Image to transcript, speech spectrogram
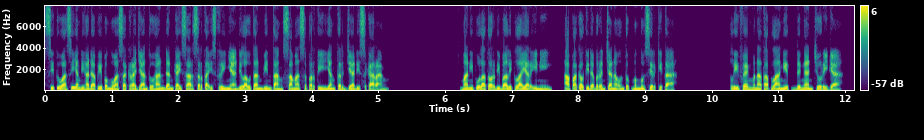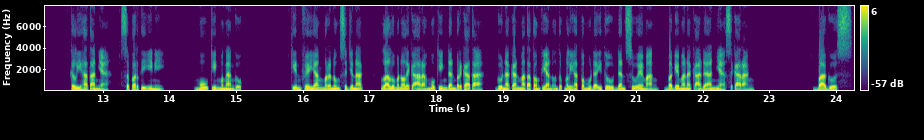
situasi yang dihadapi penguasa kerajaan Tuhan dan Kaisar serta istrinya di Lautan Bintang sama seperti yang terjadi sekarang. Manipulator di balik layar ini, apa kau tidak berencana untuk mengusir kita? Li Feng menatap langit dengan curiga. Kelihatannya, seperti ini. Mu King mengangguk. Qin Fei Yang merenung sejenak, lalu menoleh ke arah Mu King dan berkata, gunakan mata Tongtian untuk melihat pemuda itu dan Sue Mang, bagaimana keadaannya sekarang. Bagus.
